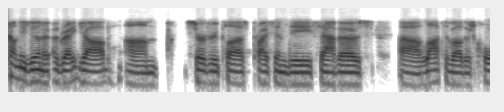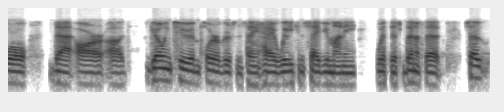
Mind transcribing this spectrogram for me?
companies doing a, a great job. Um, Surgery Plus, Price MD, Savos, uh, lots of others, Coral, that are uh, going to employer groups and saying, hey, we can save you money with this benefit. So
